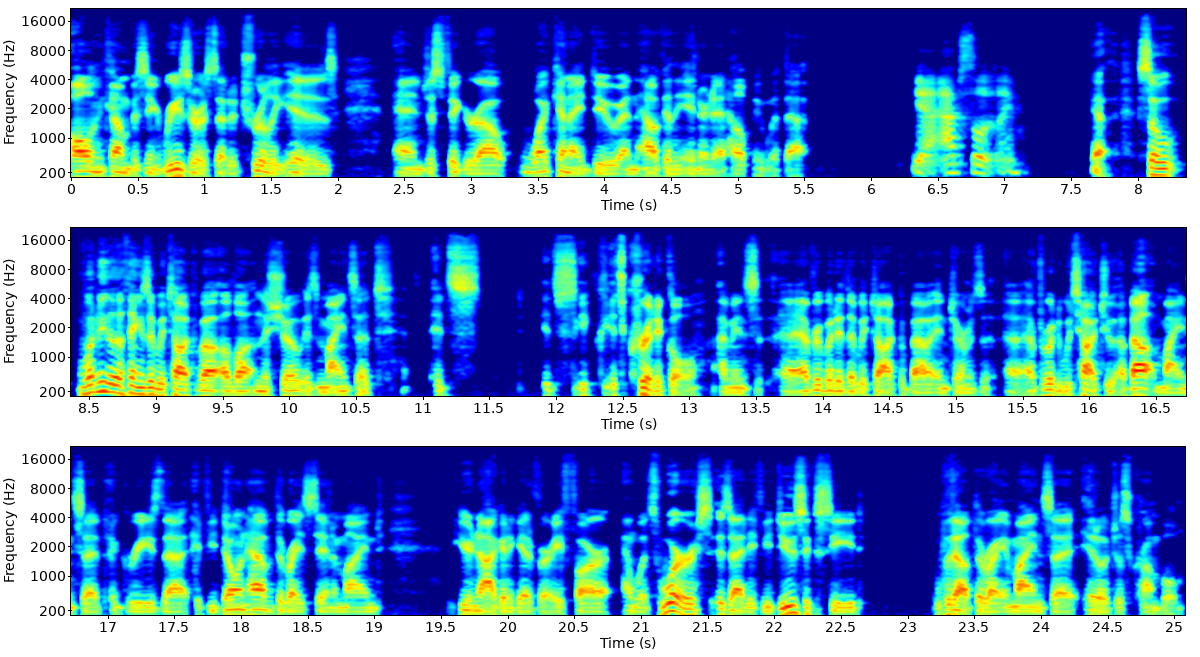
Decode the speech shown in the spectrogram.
all-encompassing resource that it truly is, and just figure out what can I do and how can the internet help me with that. Yeah, absolutely. Yeah. So one of the things that we talk about a lot in the show is mindset. It's it's it's critical. I mean, everybody that we talk about in terms of uh, everybody we talk to about mindset agrees that if you don't have the right state of mind, you're not going to get very far. And what's worse is that if you do succeed without the right mindset, it'll just crumble.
